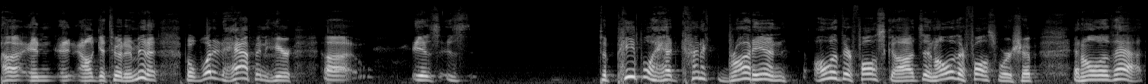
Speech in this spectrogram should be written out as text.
uh, and, and, I'll get to it in a minute. But what had happened here uh, is is the people had kind of brought in all of their false gods and all of their false worship and all of that.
